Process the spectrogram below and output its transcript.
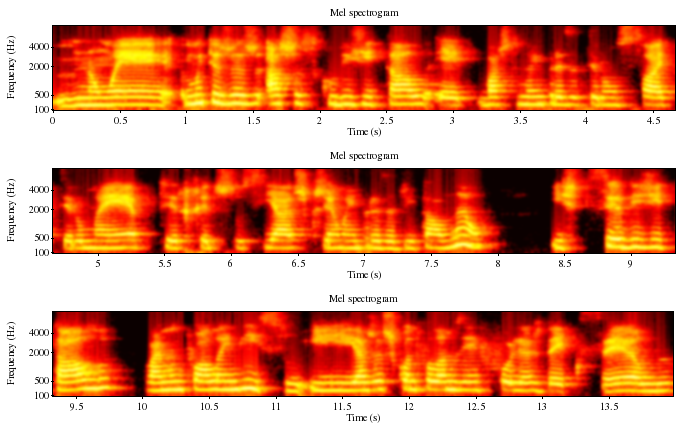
não é. Muitas vezes acha-se que o digital é basta uma empresa ter um site, ter uma app, ter redes sociais, que já é uma empresa digital. Não. Isto de ser digital vai muito além disso. E às vezes, quando falamos em folhas de Excel,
